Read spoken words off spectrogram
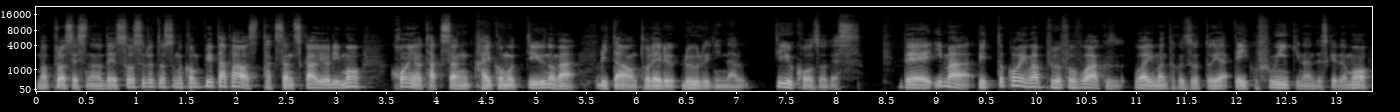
まあ、プロセスなので、そうするとそのコンピューターパワーをたくさん使うよりも、コインをたくさん買い込むっていうのが、リターンを取れるルールになるっていう構造です。で、今、ビットコインはプルーフオブワークは今のところずっとやっていく雰囲気なんですけども、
